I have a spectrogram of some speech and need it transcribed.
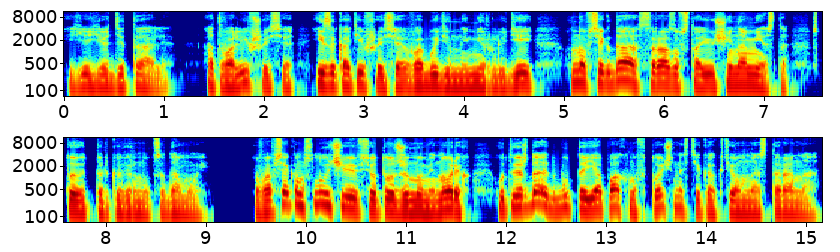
ее детали, отвалившейся и закатившейся в обыденный мир людей, но всегда сразу встающей на место, стоит только вернуться домой. Во всяком случае, все тот же Нуминорих утверждает, будто я пахну в точности как темная сторона,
